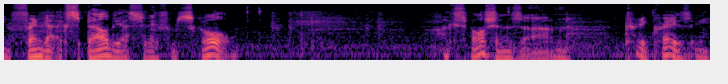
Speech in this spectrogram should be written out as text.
Your friend got expelled yesterday from school. Expulsion's um pretty crazy.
